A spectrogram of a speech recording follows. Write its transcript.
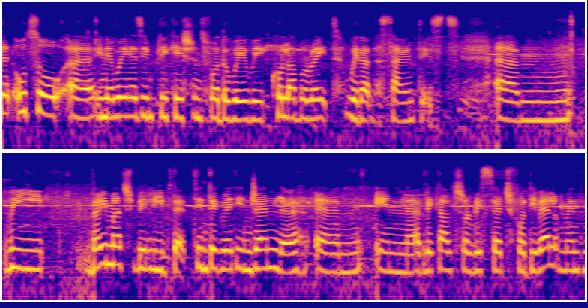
that also, uh, in a way, has implications for the way we collaborate with other scientists. Um, we very much believe that integrating gender um, in agricultural research for development development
